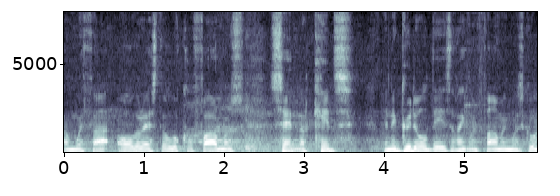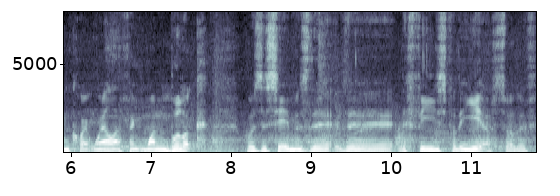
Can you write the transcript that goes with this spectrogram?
and with that, all the rest of the local farmers sent their kids. In the good old days, I think when farming was going quite well, I think one bullock was the same as the, the, the fees for the year. So they've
